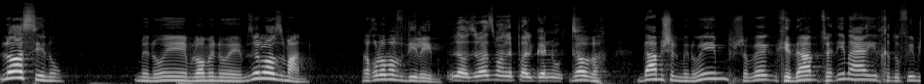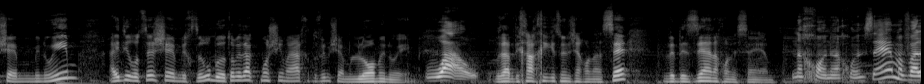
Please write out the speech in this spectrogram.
לא עשינו. מנויים, לא מנויים, זה לא זמן. אנחנו לא מבדילים. לא, זה לא הזמן לפלגנות. לא, דם של מנויים שווה כדם, זאת אומרת, אם היה נגיד חטופים שהם מנויים, הייתי רוצה שהם יחזרו באותו מידה כמו שאם היה חטופים שהם לא מנויים. וואו. וזו הבדיחה הכי קיצונית שאנחנו נעשה, ובזה אנחנו נסיים. נכון, אנחנו נסיים, אבל,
